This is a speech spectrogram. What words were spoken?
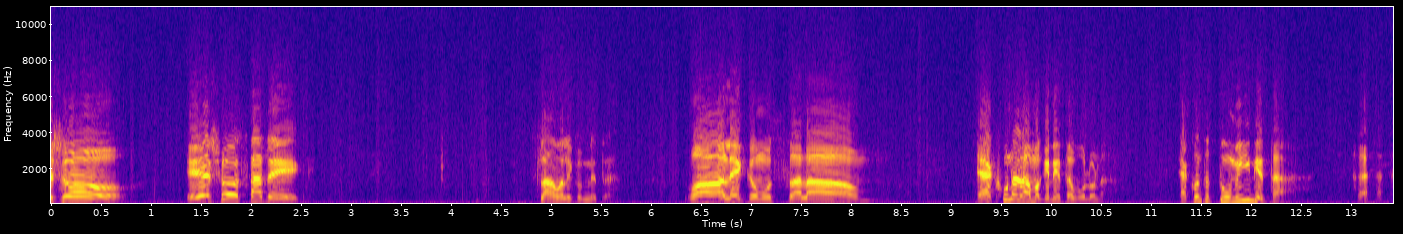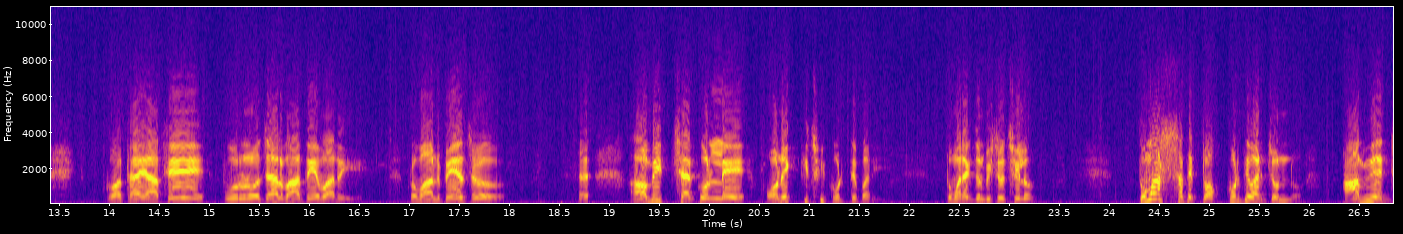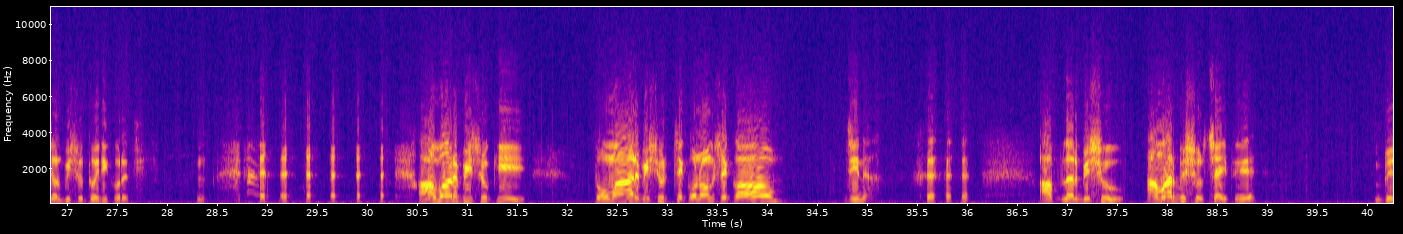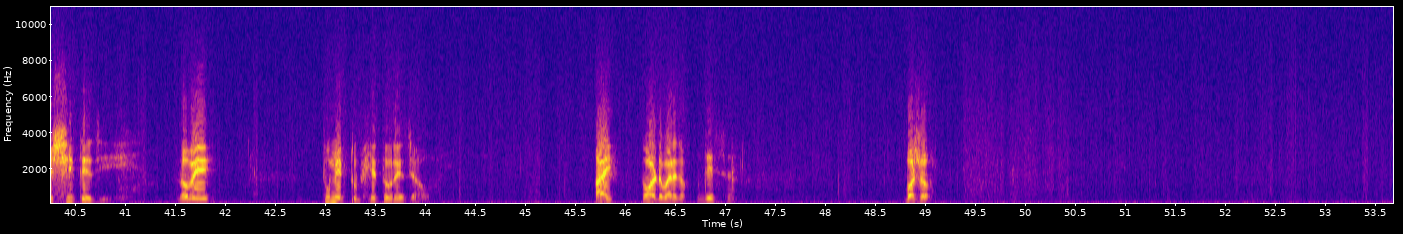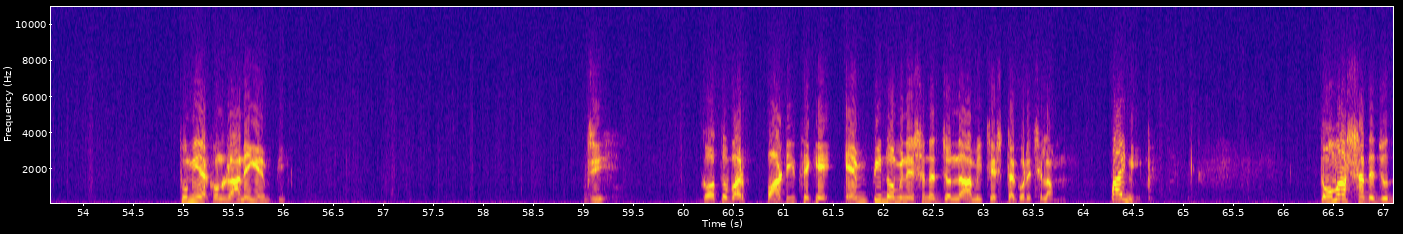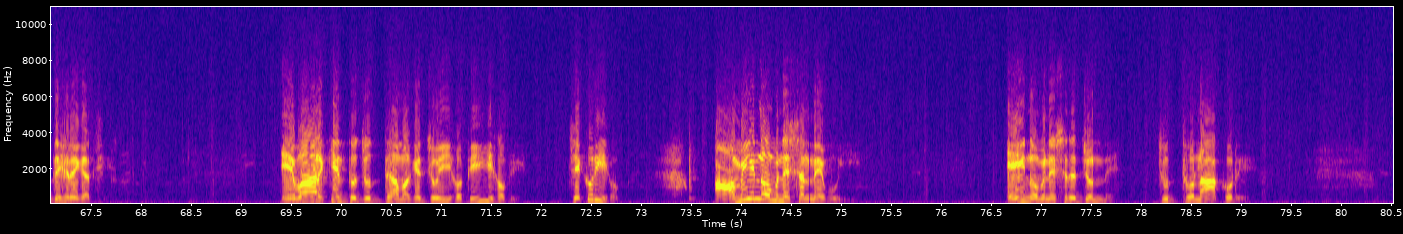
এসো এসো সাদেক। সালাম আলাইকুম নেতা। ওয়ালাইকুম আসসালাম। এখন আর আমাকে নেতা বলো না। এখন তো তুমিই নেতা। কথায় আছে পুরনো চাল ভাতে বাড়ে প্রমাণ পেয়েছ? আমি ইচ্ছা করলে অনেক কিছুই করতে পারি। তোমার একজন বিশু ছিল। তোমার সাথে টক্কর দেওয়ার জন্য আমিও একজন বিশু তৈরি করেছি। আমার বিশু কি? তোমার বিশুর চেয়ে কোন অংশে কম? জি না আপনার বিশু আমার বিশুর চাইতে বেশি তেজি। রবি তুমি একটু ভেতরে যাও। আই তোমার একটু বাইরে যাও। জি স্যার। বসো। তুমি এখন রানিং এমপি। জি। গতবার পার্টি থেকে এমপি নমিনেশনের জন্য আমি চেষ্টা করেছিলাম। পাইনি। তোমার সাথে যুদ্ধে হেরে গেছি। এবার কিন্তু যুদ্ধে আমাকে জয়ী হতেই হবে। যে করেই হোক। আমি নমিনেশন নেবই। এই নমিনেশনের জন্য যুদ্ধ না করে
